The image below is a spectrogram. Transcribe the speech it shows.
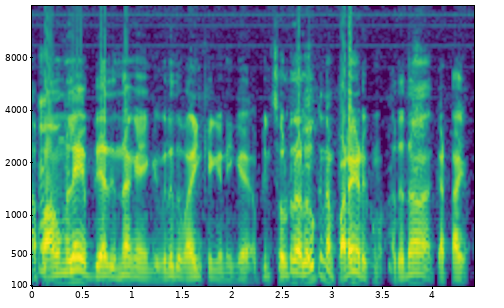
அப்போ அவங்களே எப்படியாவது இந்தாங்க எங்க விருது வாங்கிக்கோங்க நீங்க அப்படின்னு சொல்ற அளவுக்கு நான் படம் எடுக்கணும். அதுதான் கட்டாயம்.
